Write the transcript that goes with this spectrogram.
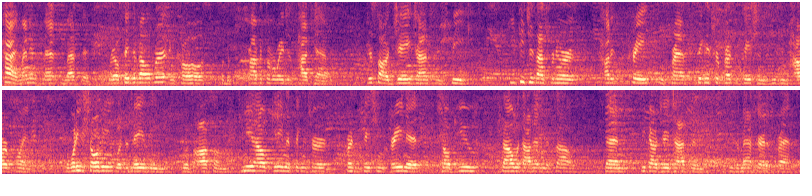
Hi, my name is Matthew Massid, real estate developer and co-host of the Profits Over Wages podcast. Just saw Jay Johnson speak. He teaches entrepreneurs how to create and craft signature presentations using PowerPoint. But what he showed me was amazing. It was awesome. If you need help getting a signature presentation, creating it to help you sell without having to sell, then seek out Jay Johnson because he's a master at his craft.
